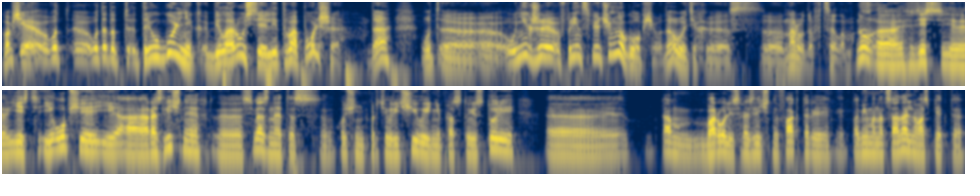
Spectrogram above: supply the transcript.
Вообще, вот, вот этот треугольник Белоруссия, Литва, Польша, да, вот э, э, у них же, в принципе, очень много общего, да, у этих э, с- э, народов в целом. Ну, э, здесь э, есть и общее, и а, различное. Э, Связано это с очень противоречивой, непростой историей. Э, Там боролись различные факторы. Помимо национального аспекта,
